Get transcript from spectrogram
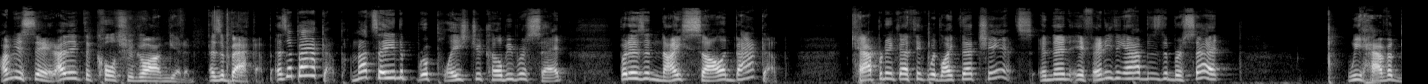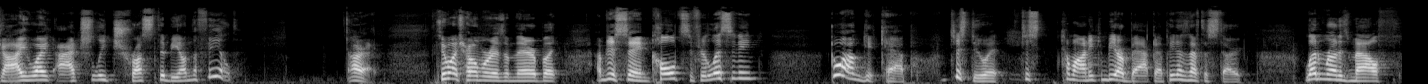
I'm just saying, I think the Colts should go out and get him as a backup. As a backup. I'm not saying to replace Jacoby Brissett, but as a nice, solid backup. Kaepernick, I think, would like that chance. And then if anything happens to Brissett, we have a guy who I actually trust to be on the field. All right. Too much homerism there, but I'm just saying, Colts, if you're listening, go out and get Kap. Just do it. Just come on. He can be our backup. He doesn't have to start. Let him run his mouth.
